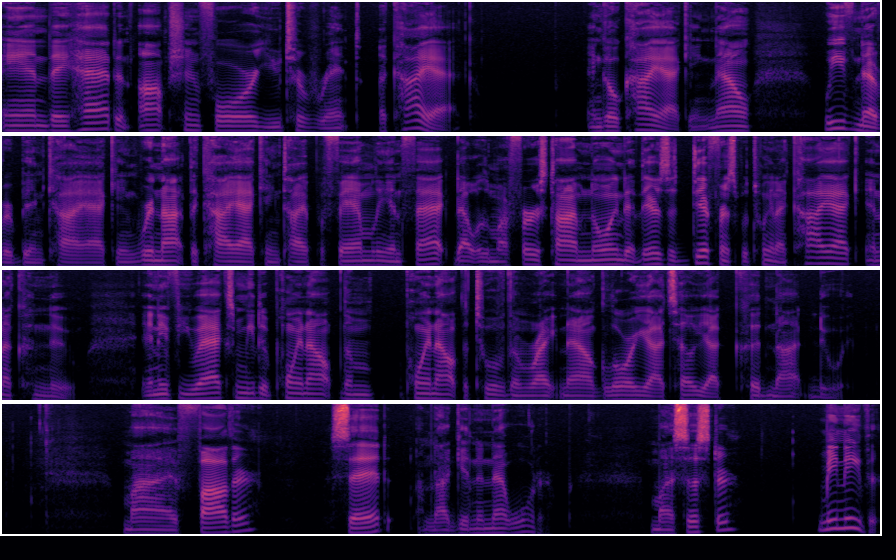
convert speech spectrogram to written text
And they had an option for you to rent a kayak and go kayaking. Now, we've never been kayaking. We're not the kayaking type of family. In fact, that was my first time knowing that there's a difference between a kayak and a canoe. And if you ask me to point out them point out the two of them right now, Gloria, I tell you I could not do it. My father said, I'm not getting in that water. My sister, me neither.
